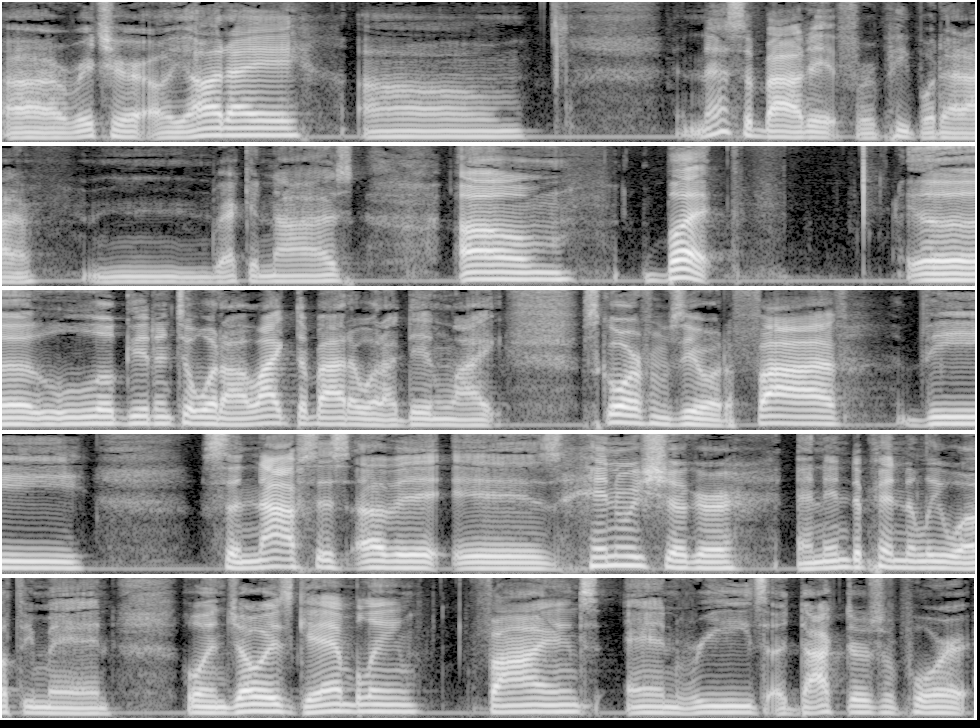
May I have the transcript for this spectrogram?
uh, Richard Ayoade, um, and that's about it for people that I mm, recognize. Um, but uh, we'll get into what I liked about it, what I didn't like. Score from zero to five. The synopsis of it is Henry Sugar, an independently wealthy man who enjoys gambling, finds and reads a doctor's report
